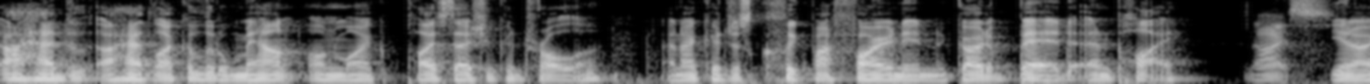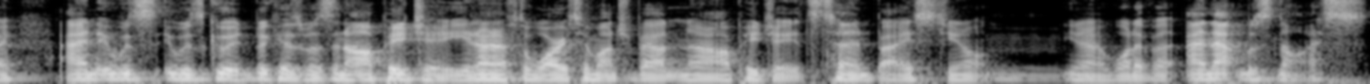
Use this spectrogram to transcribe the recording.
I had I had like a little mount on my PlayStation controller and I could just click my phone in, go to bed, and play. Nice. You know, and it was it was good because it was an RPG. You don't have to worry too much about an RPG. It's turn based. You know, you know whatever, and that was nice.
